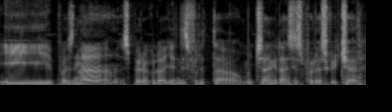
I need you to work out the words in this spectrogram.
Y pues nada, espero que lo hayan disfrutado. Muchas gracias por escuchar.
